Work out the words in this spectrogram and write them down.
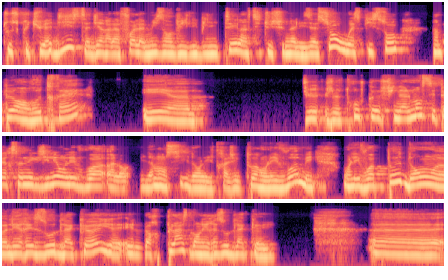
tout ce que tu as dit, c'est-à-dire à la fois la mise en visibilité, l'institutionnalisation, ou est-ce qu'ils sont un peu en retrait? Et je, je, trouve que finalement ces personnes exilées, on les voit. Alors évidemment, si dans les trajectoires, on les voit, mais on les voit peu dans les réseaux de l'accueil et leur place dans les réseaux de l'accueil. Euh,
